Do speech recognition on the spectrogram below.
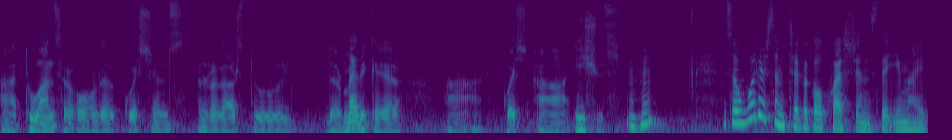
uh, to answer all their questions in regards to their Medicare uh, question, uh, issues. hmm So, what are some typical questions that you might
